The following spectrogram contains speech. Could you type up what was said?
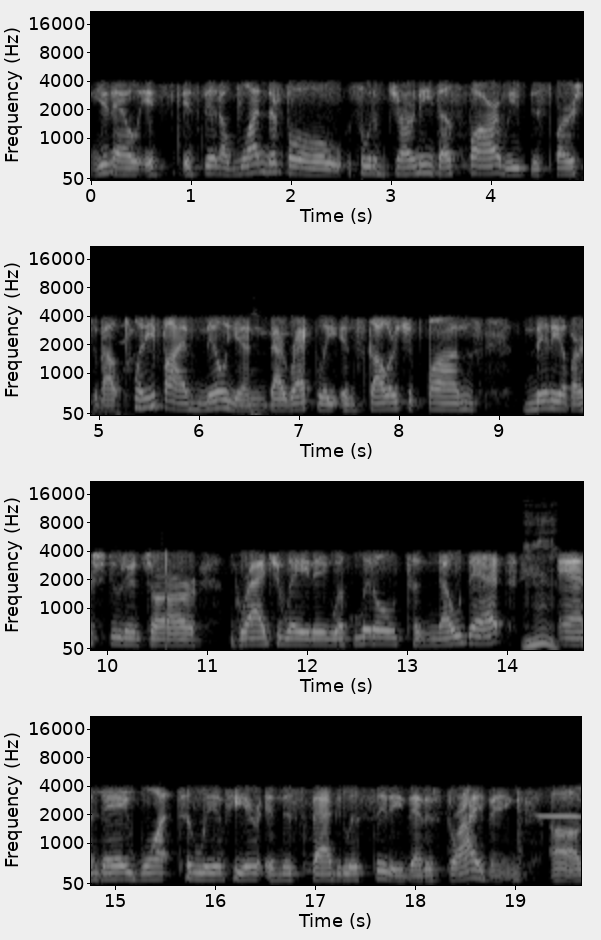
you know, it's it's been a wonderful sort of journey thus far. We've dispersed about 25 million directly in scholarship funds. Many of our students are graduating with little to no debt, mm. and they want to live here in this fabulous city that is thriving. Uh,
